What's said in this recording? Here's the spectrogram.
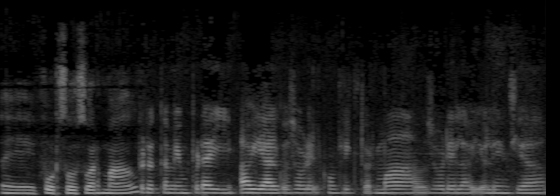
eh, forzoso armado. Pero también por ahí había algo sobre el conflicto armado, sobre la violencia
